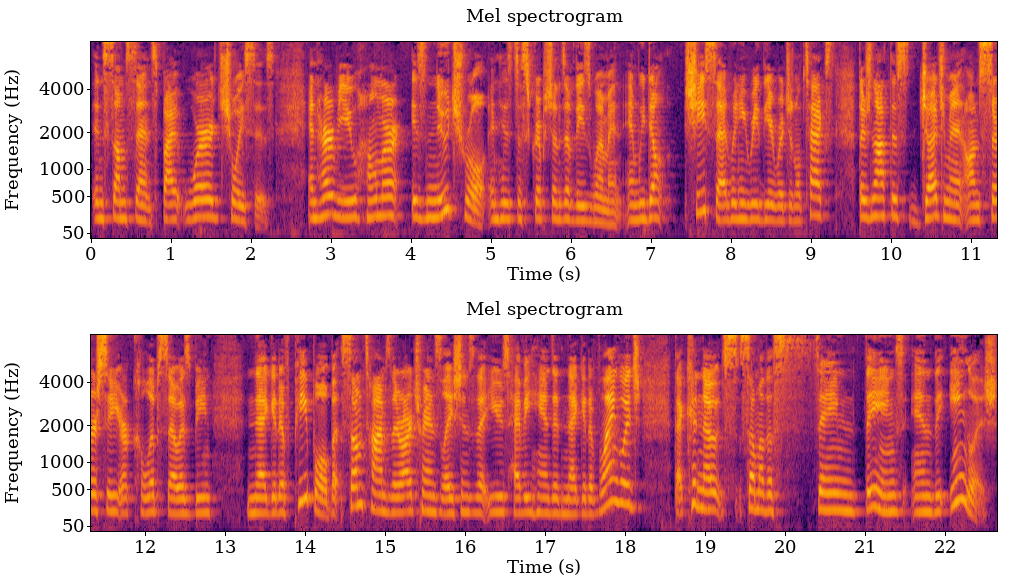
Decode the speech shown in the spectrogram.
in some sense by word choices. In her view, Homer is neutral in his descriptions of these women, and we don't she said when you read the original text, there's not this judgment on Circe or Calypso as being negative people, but sometimes there are translations that use heavy handed negative language that connotes some of the same things in the English.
